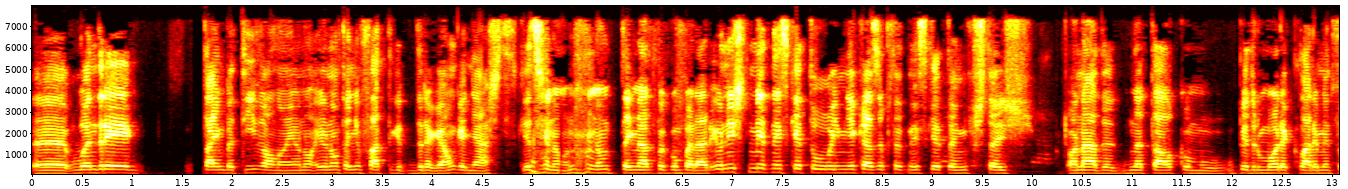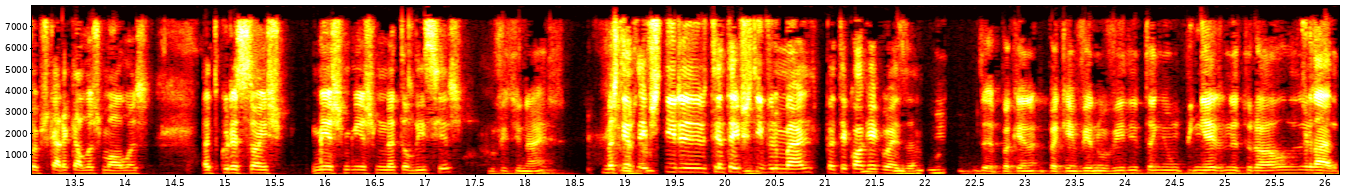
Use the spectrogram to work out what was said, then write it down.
Uh, o André está imbatível, não é? Eu não, eu não tenho um fato de dragão, ganhaste, quer dizer, não, não, não tenho nada para comparar. Eu neste momento nem sequer estou em minha casa, portanto nem sequer tenho festejos ou nada de Natal, como o Pedro Moura claramente foi buscar aquelas molas a decorações mesmo, mesmo natalícias. Profissionais. Mas tentei vestir, tentei vestir vermelho para ter qualquer coisa. Para quem, para quem vê no vídeo, tenho um pinheiro natural. Verdade.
